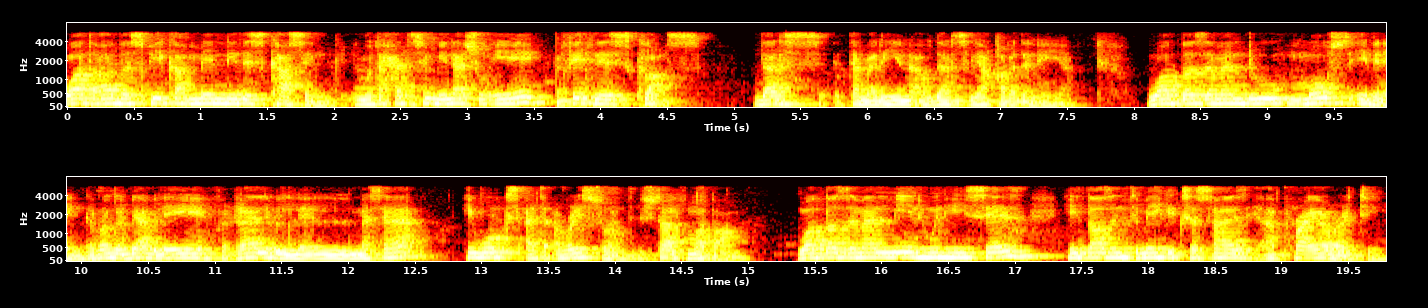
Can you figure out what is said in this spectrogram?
What are the speaker mainly discussing؟ المتحدثين بيناقشوا إيه؟ Fitness class. درس تمارين أو درس لياقة بدنية. What does the man do most evening؟ الراجل بيعمل ايه في غالب المساء؟ He works at a restaurant بيشتغل في مطعم. What does the man mean when he says he doesn't make exercise a priority؟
